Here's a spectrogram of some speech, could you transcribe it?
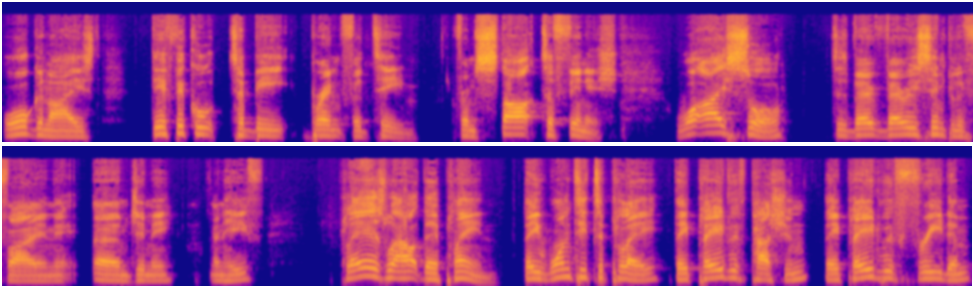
organized, difficult to beat Brentford team from start to finish. What I saw, to very very simplifying it, um, Jimmy and Heath, players were out there playing. They wanted to play. They played with passion. They played with freedom.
